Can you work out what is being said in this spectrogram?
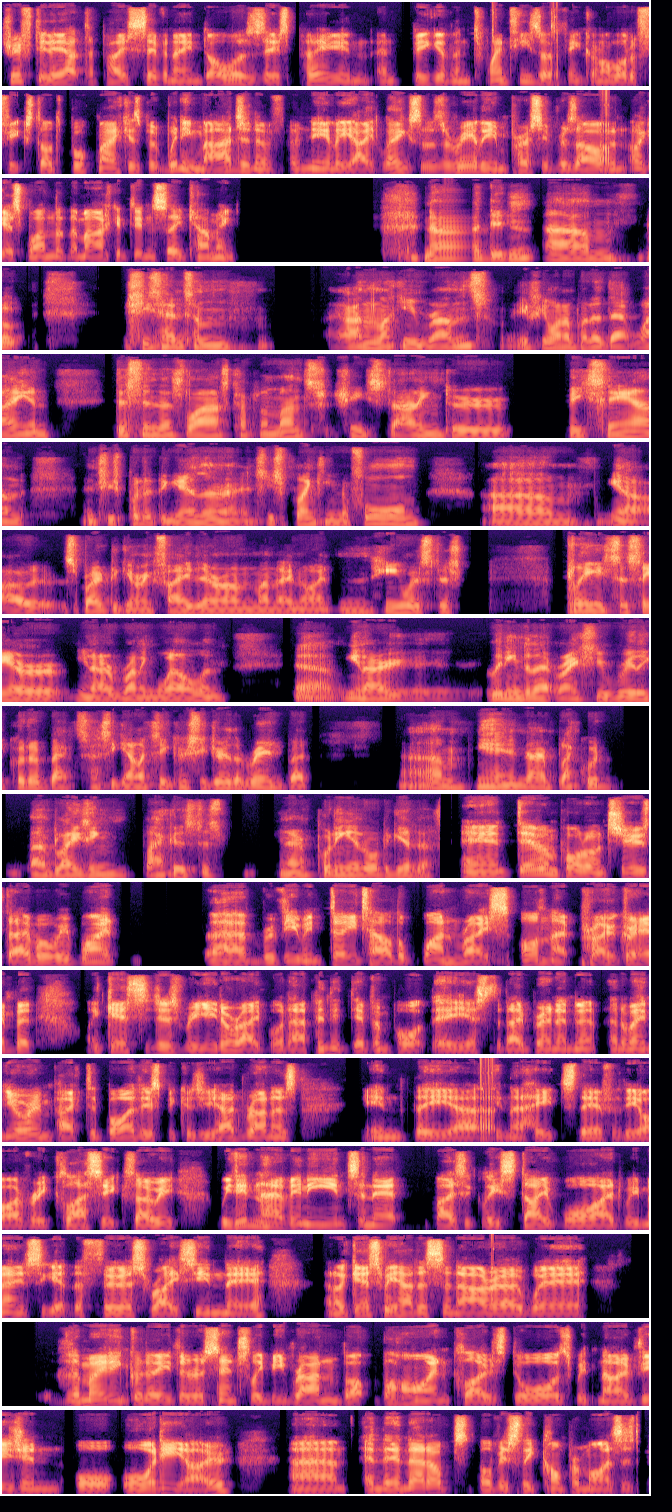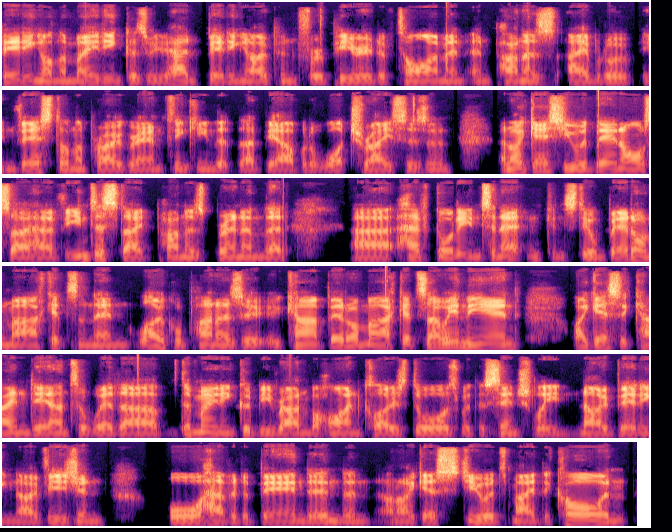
drifted out to pay $17 SP and, and bigger than 20s, I think, on a lot of fixed odds bookmakers, but winning margin of, of nearly eight lengths. It was a really impressive result, and I guess one that the market didn't see coming. No, I didn't. Um, look, she's had some unlucky runs, if you want to put it that way. And just in this last couple of months, she's starting to be sound and she's put it together and she's flanking the form. Um, you know, I spoke to Gary Fay there on Monday night, and he was just pleased to see her, you know, running well. And uh, you know, leading into that race, you really could have backed Sassy Galaxy because she drew the red, but um, yeah, no, Blackwood uh, Blazing Black is just you know putting it all together. And Devonport on Tuesday. Well, we won't uh, review in detail the one race on that program, but I guess to just reiterate what happened in Devonport there yesterday, Brennan, and I mean you're impacted by this because you had runners in the uh, in the heats there for the Ivory Classic. So we we didn't have any internet basically statewide. We managed to get the first race in there, and I guess we had a scenario where the meeting could either essentially be run behind closed doors with no vision or audio um, and then that obviously compromises betting on the meeting because we've had betting open for a period of time and, and punters able to invest on the program thinking that they'd be able to watch races. And, and I guess you would then also have interstate punters, Brennan, that uh, have got internet and can still bet on markets, and then local punters who, who can't bet on markets. So in the end, I guess it came down to whether the meeting could be run behind closed doors with essentially no betting, no vision, or have it abandoned. And, and I guess stewards made the call. And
